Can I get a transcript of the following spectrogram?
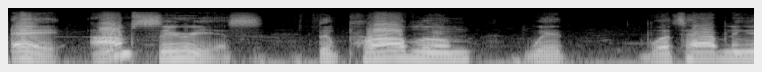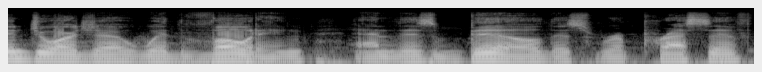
hey, I'm serious. The problem with what's happening in Georgia with voting and this bill, this repressive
